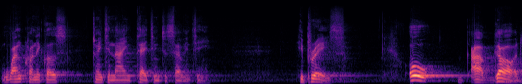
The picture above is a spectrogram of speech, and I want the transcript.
1 Chronicles 29 13 to 17. He prays, Oh, our God,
